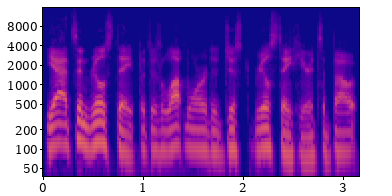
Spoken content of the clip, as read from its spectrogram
Yeah, it's in real estate, but there's a lot more to just real estate here. It's about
